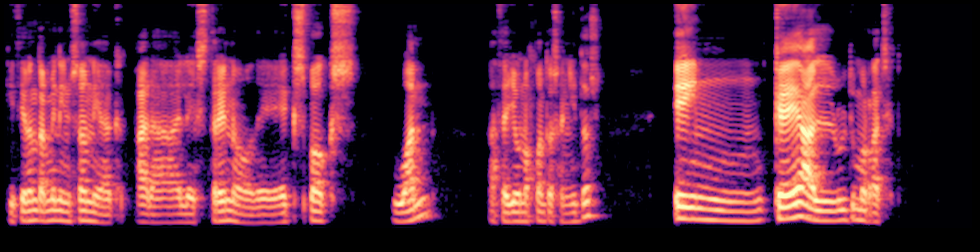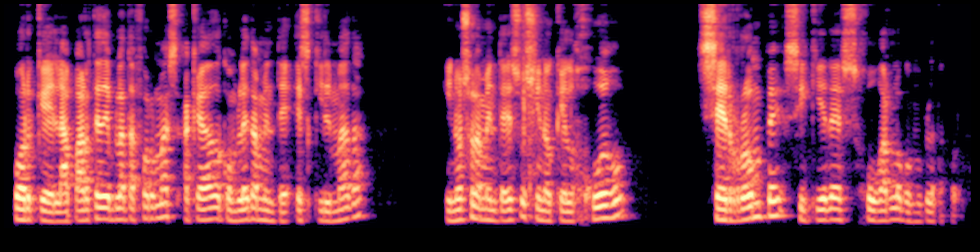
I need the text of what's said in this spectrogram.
que hicieron también Insomniac para el estreno de Xbox One, hace ya unos cuantos añitos, que al último Ratchet. Porque la parte de plataformas ha quedado completamente esquilmada. Y no solamente eso, sino que el juego se rompe si quieres jugarlo como plataformas.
